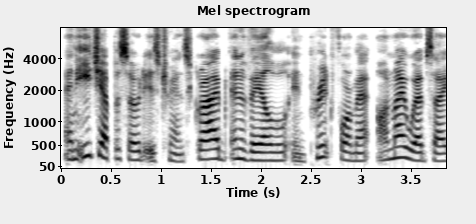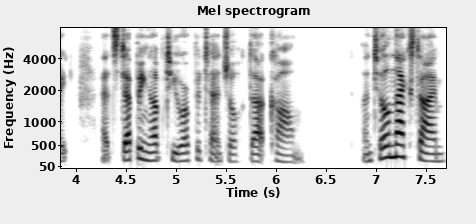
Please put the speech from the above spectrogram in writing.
and each episode is transcribed and available in print format on my website at steppinguptoyourpotential.com. Until next time,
